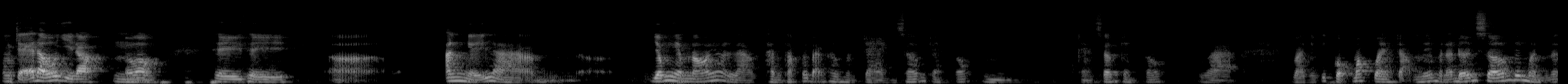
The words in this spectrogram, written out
còn trẻ đâu có gì đâu ừ. đúng không thì thì uh, anh nghĩ là uh, giống như em nói là thành thật với bản thân mình càng sớm càng tốt ừ. Càng sớm càng tốt và và những cái cột mốc quan trọng nếu mà nó đến sớm với mình á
